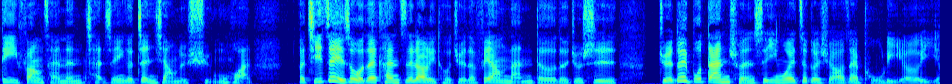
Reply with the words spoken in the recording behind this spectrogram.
地方才能产生一个正向的循环。呃，其实这也是我在看资料里头觉得非常难得的，就是。绝对不单纯是因为这个学校在普里而已，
